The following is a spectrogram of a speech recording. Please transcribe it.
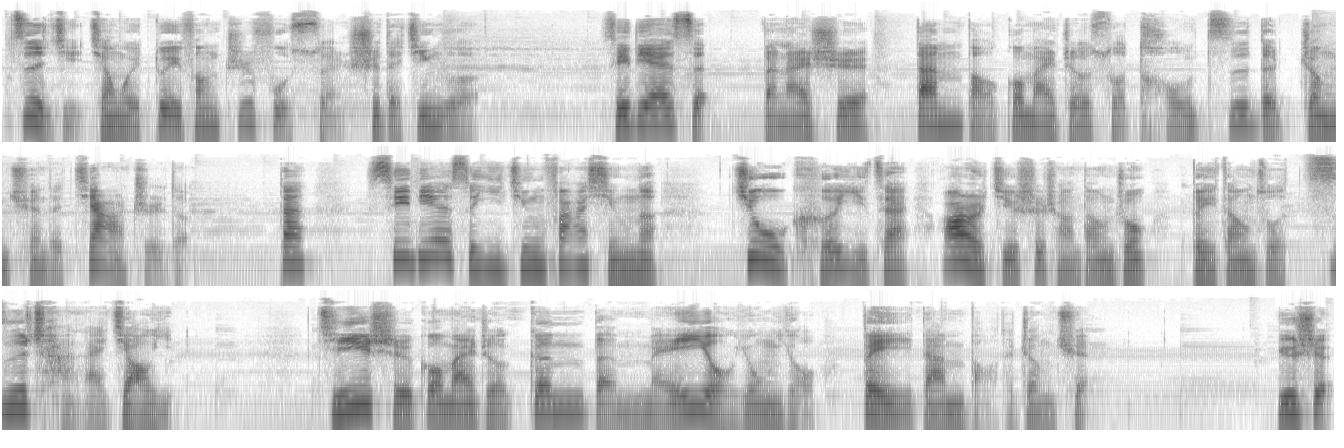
自己将为对方支付损失的金额。CDS。本来是担保购买者所投资的证券的价值的，但 CDS 一经发行呢，就可以在二级市场当中被当作资产来交易，即使购买者根本没有拥有被担保的证券。于是，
